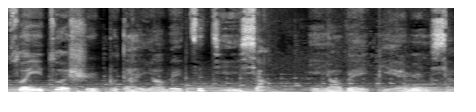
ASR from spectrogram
所以做事不但要为自己想，也要为别人想。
